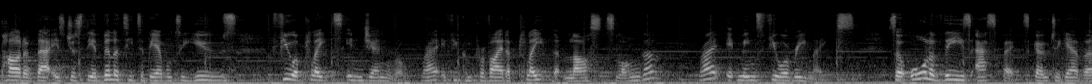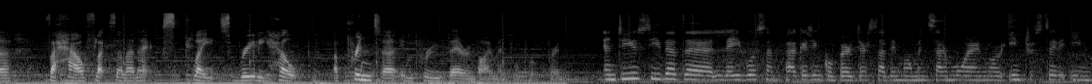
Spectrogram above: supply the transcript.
part of that is just the ability to be able to use fewer plates in general, right? If you can provide a plate that lasts longer, right, it means fewer remakes. So all of these aspects go together for how Flexcel NX plates really help a printer improve their environmental footprint. And do you see that the labels and packaging converters at the moment are more and more interested in,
